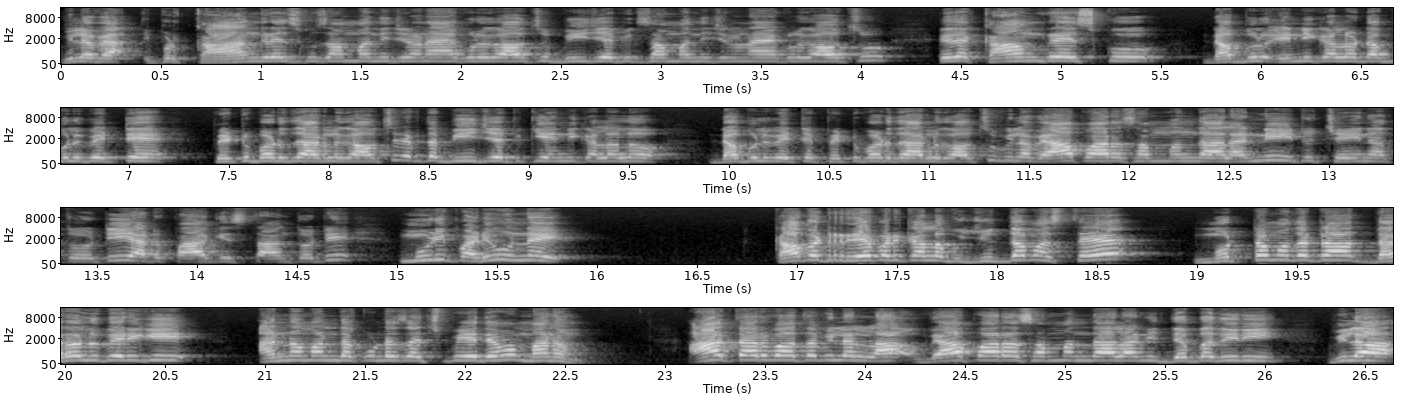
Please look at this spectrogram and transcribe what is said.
వీళ్ళ వ్యా- ఇప్పుడు కాంగ్రెస్కు సంబంధించిన నాయకులు కావచ్చు బీజేపీకి సంబంధించిన నాయకులు కావచ్చు లేదా కాంగ్రెస్కు డబ్బులు ఎన్నికల్లో డబ్బులు పెట్టే పెట్టుబడిదారులు కావచ్చు లేకపోతే బీజేపీకి ఎన్నికలలో డబ్బులు పెట్టే పెట్టుబడిదారులు కావచ్చు వీళ్ళ వ్యాపార సంబంధాలన్నీ ఇటు చైనాతోటి అటు పాకిస్తాన్ తోటి ముడిపడి ఉన్నాయి. కాబట్టి రేపటికల్లా యుద్ధం వస్తే మొట్టమొదట ధరలు పెరిగి అన్నం అందకుండా చచ్చిపోయేదేమో మనం. ఆ తర్వాత వీళ్ళ లా- వ్యాపార సంబంధాలని దెబ్బతిని వీళ్ళ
